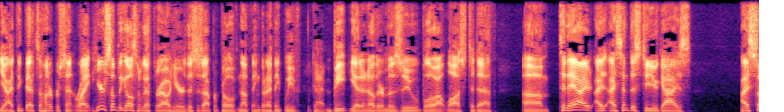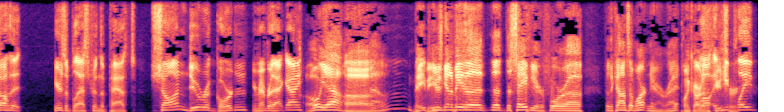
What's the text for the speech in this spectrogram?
Yeah, I think that's 100% right. Here's something else I'm going to throw out here. This is apropos of nothing, but I think we've okay. beat yet another Mizzou blowout loss to death. Um, today, I, I I sent this to you guys. I saw that. Here's a blast from the past. Sean Durugordon, you remember that guy? Oh yeah, Uh, Yeah. maybe he was going to be the, the the savior for uh for the Cuonzo Martin era, right? point guard well, of the and he played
